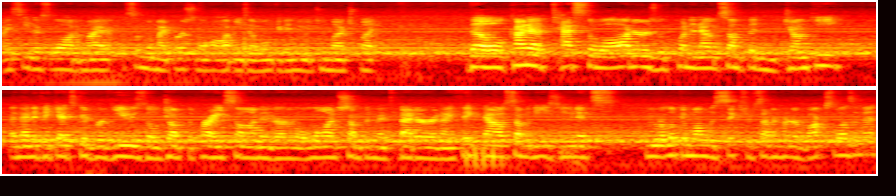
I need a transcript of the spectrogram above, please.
I see this a lot of my some of my personal hobbies. I won't get into it too much, but they'll kind of test the waters with putting out something junky, and then if it gets good reviews, they'll jump the price on it or they'll launch something that's better. And I think now some of these units, we were looking one was six or seven hundred bucks, wasn't it?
